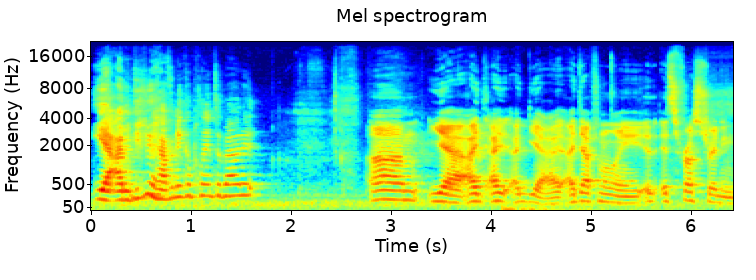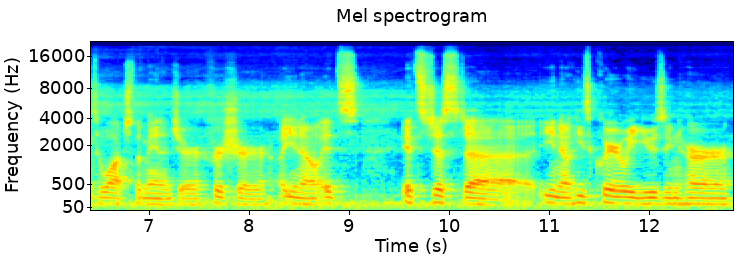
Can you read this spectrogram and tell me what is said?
yeah I mean did you have any complaints about it Um, yeah, I, I, I yeah, I- definitely. It, it's frustrating to watch the manager for sure. You know, it's it's just uh, you know he's clearly using her,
